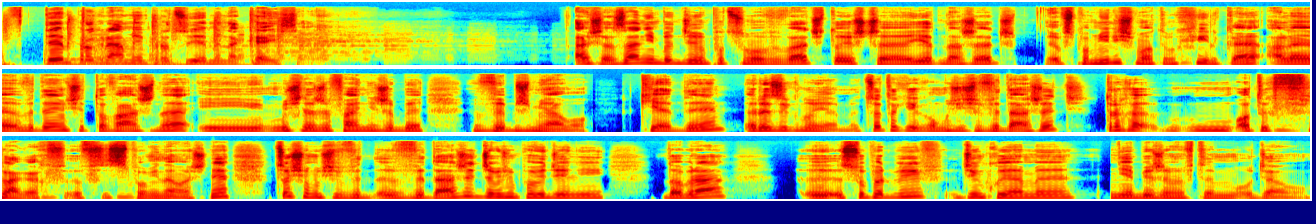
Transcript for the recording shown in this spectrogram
W tym programie pracujemy na case'ach. Asia, zanim będziemy podsumowywać, to jeszcze jedna rzecz. Wspomnieliśmy o tym chwilkę, ale wydaje mi się to ważne i myślę, że fajnie, żeby wybrzmiało. Kiedy rezygnujemy? Co takiego musi się wydarzyć? Trochę mm, o tych flagach wspominałaś, nie? Co się musi wy, wydarzyć, żebyśmy powiedzieli, dobra, y, super brief, dziękujemy, nie bierzemy w tym udziału.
